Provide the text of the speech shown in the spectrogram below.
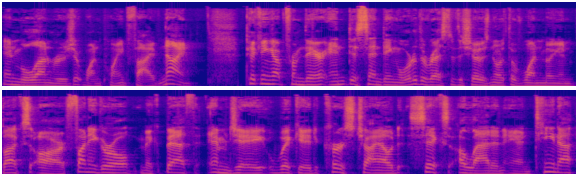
and Moulin Rouge at 1.59. Picking up from there in descending order, the rest of the shows north of 1 million bucks are Funny Girl, Macbeth, MJ, Wicked, Cursed Child, Six, Aladdin, and Tina,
